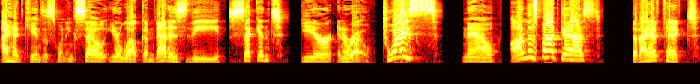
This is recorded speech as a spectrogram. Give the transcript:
I had Kansas winning. So you're welcome. That is the second year in a row, twice now on this podcast, that I have picked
